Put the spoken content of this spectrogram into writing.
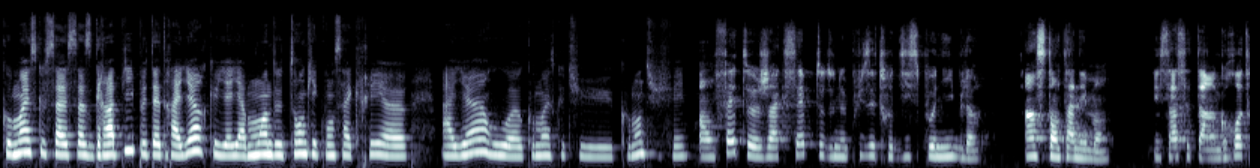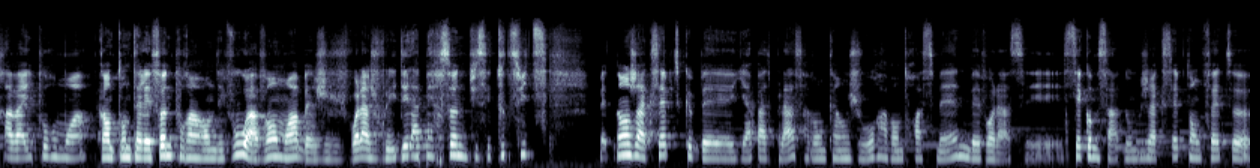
comment est-ce que ça, ça, se grappille peut-être ailleurs, qu'il y, y, a moins de temps qui est consacré ailleurs, ou comment est-ce que tu comment tu fais? En fait, j'accepte de ne plus être disponible instantanément. Et ça, c'était un gros travail pour moi. Quand on téléphone pour un rendez-vous, avant, moi, ben, je, voilà, je voulais aider la personne, tu sais, tout de suite. Maintenant, j'accepte que ben il n'y a pas de place avant 15 jours, avant 3 semaines. Ben voilà, c'est comme ça. Donc j'accepte en fait euh,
